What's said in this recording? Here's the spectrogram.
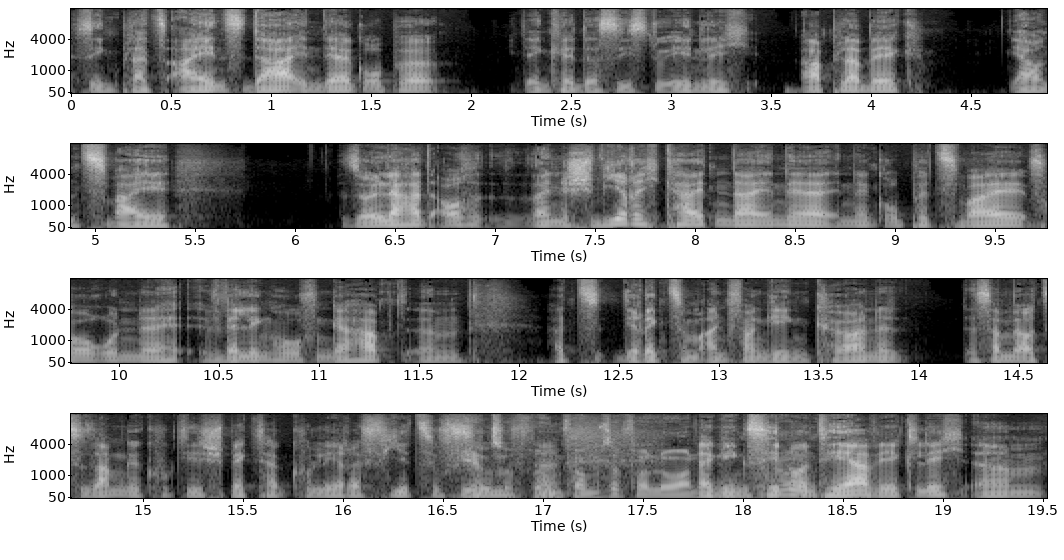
sind Platz 1 da in der Gruppe. Ich denke, das siehst du ähnlich. Aplabeck. Ja, und 2. Sölder hat auch seine Schwierigkeiten da in der, in der Gruppe 2 Vorrunde Wellinghofen gehabt. Ähm, hat direkt zum Anfang gegen Körne, das haben wir auch zusammengeguckt, die spektakuläre 4 zu 5. 4 zu 5 ne? haben sie verloren. Da ging es genau. hin und her wirklich. Ähm,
